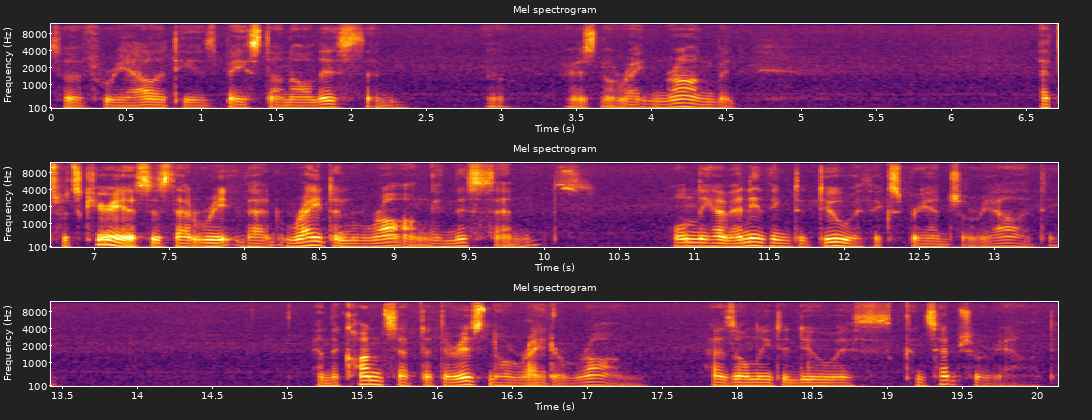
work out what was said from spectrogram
so if reality is based on all this, then you know, there is no right and wrong. But that's what's curious, is that, that right and wrong, in this sense, only have anything to do with experiential reality. And the concept that there is no right or wrong has only to do with conceptual reality.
